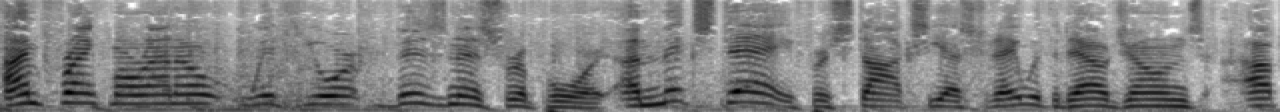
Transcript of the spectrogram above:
I'm Frank Morano with your business report. A mixed day for stocks yesterday with the Dow Jones up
